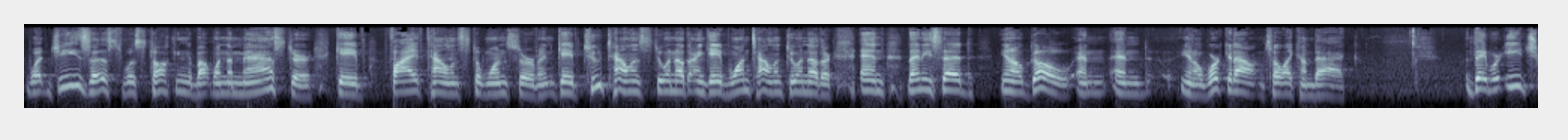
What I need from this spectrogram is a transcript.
what Jesus was talking about when the master gave five talents to one servant, gave two talents to another, and gave one talent to another, and then he said, you know, go and, and you know, work it out until I come back. They were each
